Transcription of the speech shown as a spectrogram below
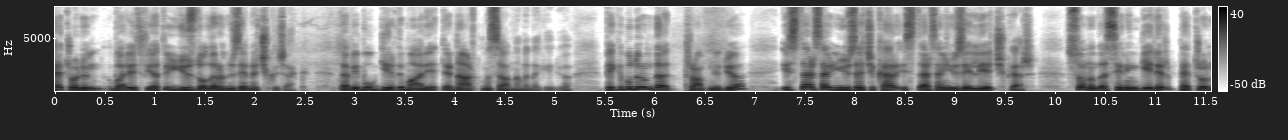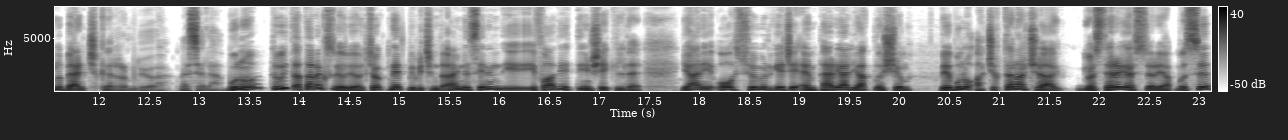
petrolün varit fiyatı 100 doların üzerine çıkacak. Tabii bu girdi maliyetlerinin artması anlamına geliyor. Peki bu durumda Trump ne diyor? İstersen 100'e çıkar, istersen 150'ye çıkar. Sonunda senin gelir petrolünü ben çıkarırım diyor mesela. Bunu tweet atarak söylüyor. Çok net bir biçimde. Aynı senin ifade ettiğin şekilde. Yani o sömürgeci emperyal yaklaşım ve bunu açıktan açığa göstere göstere yapması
